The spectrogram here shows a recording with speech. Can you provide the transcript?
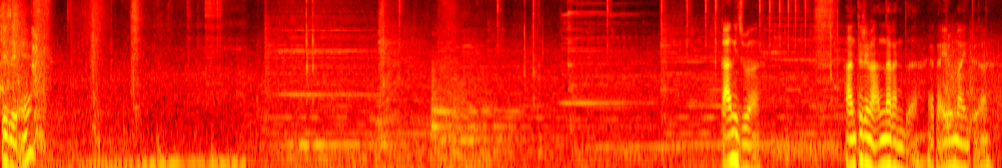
지지. 깡이 좋아. 안 들으면 안 나간다. 약간 이런 마인드야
